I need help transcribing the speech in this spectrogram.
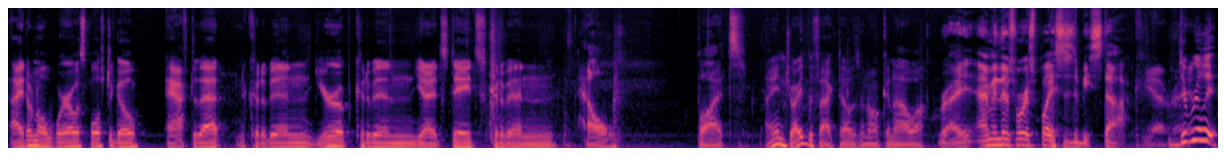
I don't know where I was supposed to go after that. It could have been Europe, could have been United States, could have been hell, but I enjoyed the fact I was in Okinawa. Right. I mean, there's worse places to be stuck. Yeah, right. They're really,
